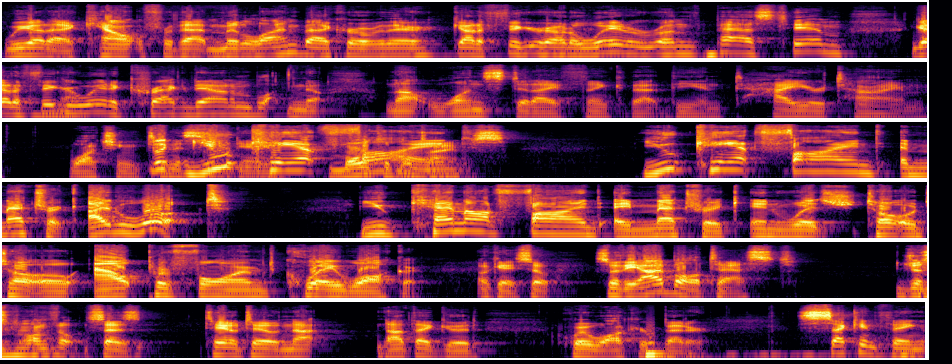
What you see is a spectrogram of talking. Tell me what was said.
we gotta account for that middle linebacker over there. Got to figure out a way to run past him. Got to figure a way to crack down and block. No, not once did I think that the entire time watching Tennessee you can't multiple find- times. You can't find a metric. I looked. You cannot find a metric in which To'o To'o outperformed Quay Walker. Okay, so so the eyeball test just on film says To'o To'o not not that good, Quay Walker better. Second thing,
